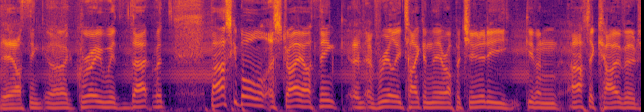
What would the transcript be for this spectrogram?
Yeah, I think I agree with that. But basketball Australia, I think, have really taken their opportunity given after COVID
